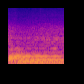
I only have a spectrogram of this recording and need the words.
Bye.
